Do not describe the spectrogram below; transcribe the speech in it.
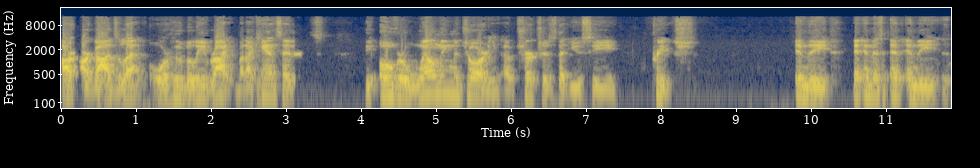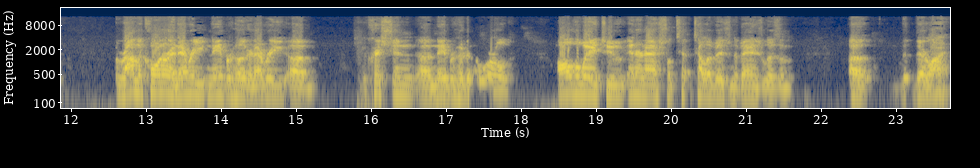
are, are God's elect or who believe right. But I can say this: the overwhelming majority of churches that you see preach in the in this in, in the around the corner in every neighborhood and every um, Christian uh, neighborhood in the world, all the way to international television evangelism, uh, th- they're lying.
